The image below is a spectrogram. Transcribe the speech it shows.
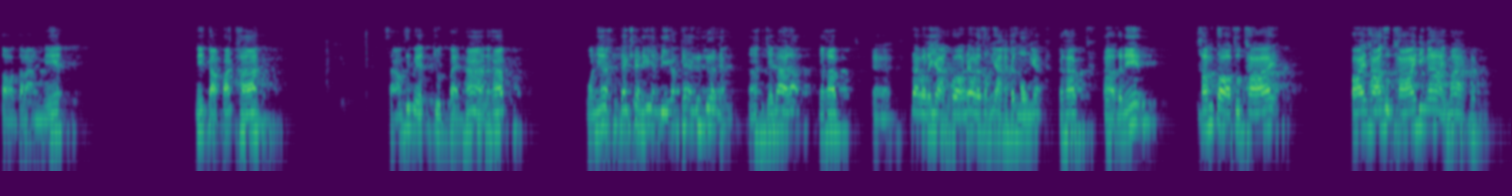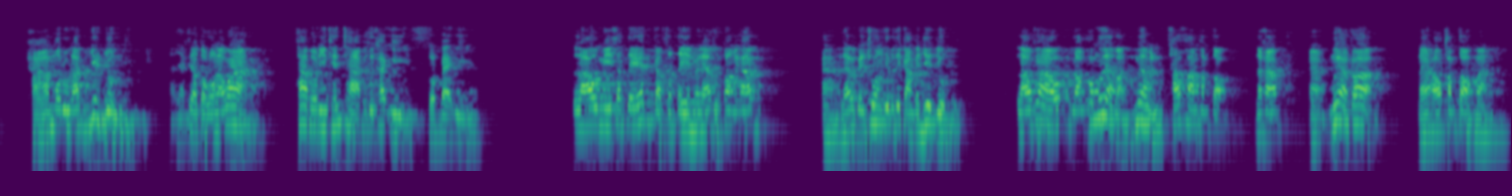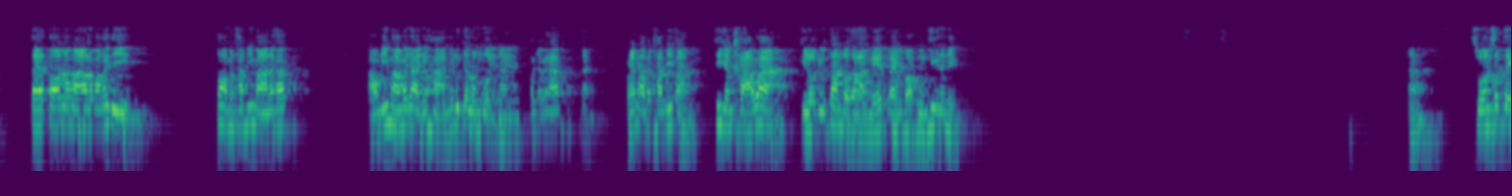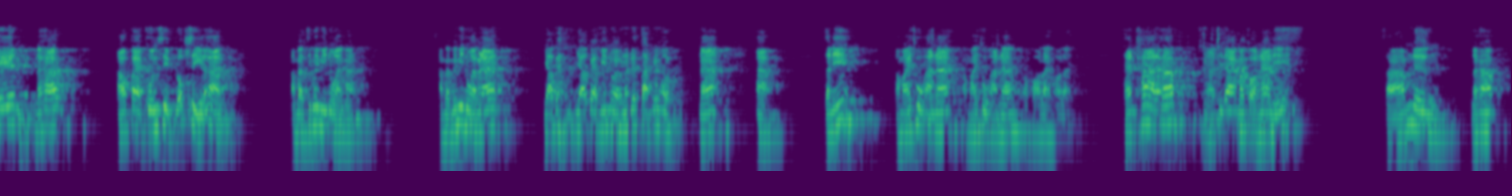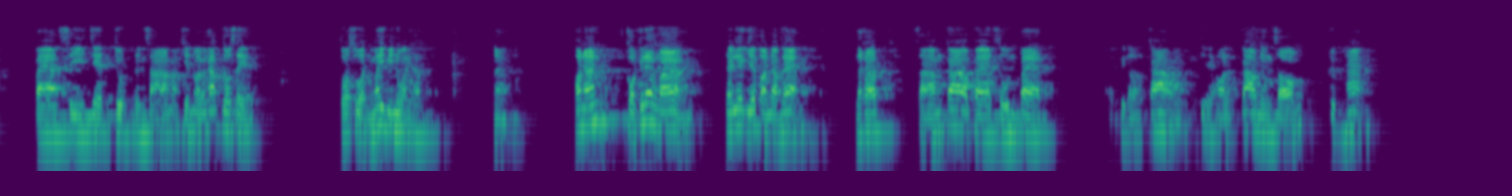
ต่อตารางเมตรเมกะปัสคานสามสิบเอ็ดจุดแปดห้านะครับ วันนี้ได้แค่นี้ก็ยังดีครับแค่เลื่อนๆเนี่ยใช้ได้แล้วนะครับได้วันละอย่างพอได้วันละสองอย่างอาจจะงงเนี้ยนะครับอ่าตอนนี้คำตอบสุดท้าย ปลายทางสุดท้ายนี่ง่ายมากครับ หาโมดูลัสยืดหยุ่นอย่างที่เราตกลงแล้วว่า ถ้าพอดีเค้นฉากก็คือค่า e ตัวแปร e เรามีสเตทกับสเตนไว้แล้วถูกต้องไหมครับ อ่า แล้วมันเป็นช่วงที่พฤติกรรมเป็นยืดหยุ่น เราก็เอาเราก็เมื่อก่อน เมื่อเหมือนเท้าความคำตอบนะครับ อ่า เมื่อก็นะเอาคำตอบมา แต่ตอนเอามาระวังให้ดี ต้องเอาบรรทัดนี้มานะครับ เอานี้มาไม่ได้เดี๋ยวหารไม่รู้จะลงหน่วยยังไงเข้าใจไหมครับ อ่า เพราะฉะนั้นเอาบรรทัดนี้มา ที่ยังคาว่ากิโลนิวตันต่อตารางเมตร แรงต่อพื้นที่นั่นเองอ่าส่วนสเตนนะครับ เอาแปดคูณสิบลบสี่แล้วกัน เอาแบบที่ไม่มีหน่วยมา เอาแบบไม่มีหน่วยมานะอย่าเอาแบบอย่าเอาแบบมีหน่วยนะเดี๋ยวตัดไม่หมดนะอะตอนนี้เอาไม้ถูกอันนะ เอาไม้ถูกอันนะเอาเพราะอะไรเพราะอะไร แทนค่าแล้วครับที่ได้มาก่อนหน้านี้สามหนึ่งนะครับแปดสี่เจ็ดจุดหนึ่งสามเขียนหน่วยไหมครับ ตัวเศษ ตัวส่วนไม่มีหน่วยครับอ่าเพราะนั้นกดที่เลขมา ได้เลขเยอะก่อนอันดับแรกนะครับสามเก้าแปดศูนย์แปดปิดแล้วเก้าที่หอเก้าหนึ่งสองจุดห้า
